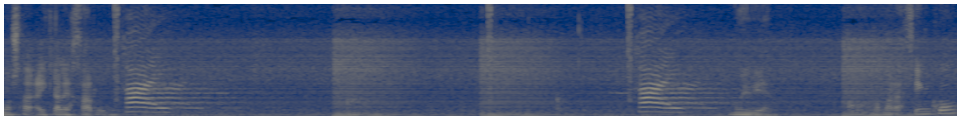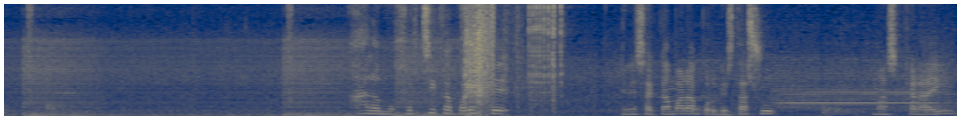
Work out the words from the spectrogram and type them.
Vamos a... hay que alejarlo. Muy bien. Cámara 5. Ah, a lo mejor chica aparece en esa cámara porque está su máscara ahí.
